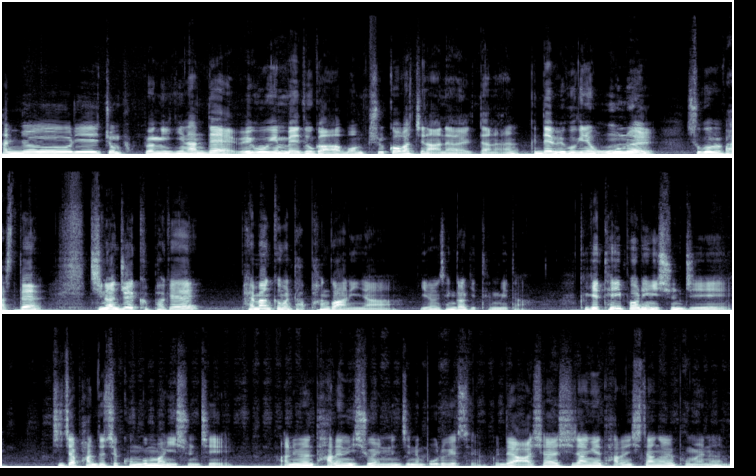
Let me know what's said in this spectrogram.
환율이 좀 복병이긴 한데 외국인 매도가 멈출 것 같지는 않아요 일단은. 근데 외국인이 오늘 수급을 봤을 때 지난주에 급하게 팔 만큼은 다 판 거 아니냐 이런 생각이 듭니다. 그게 테이퍼링 이슈인지 진짜 반도체 공급망 이슈인지 아니면 다른 이슈가 있는지는 모르겠어요. 근데 아시아 시장의 다른 시장을 보면은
